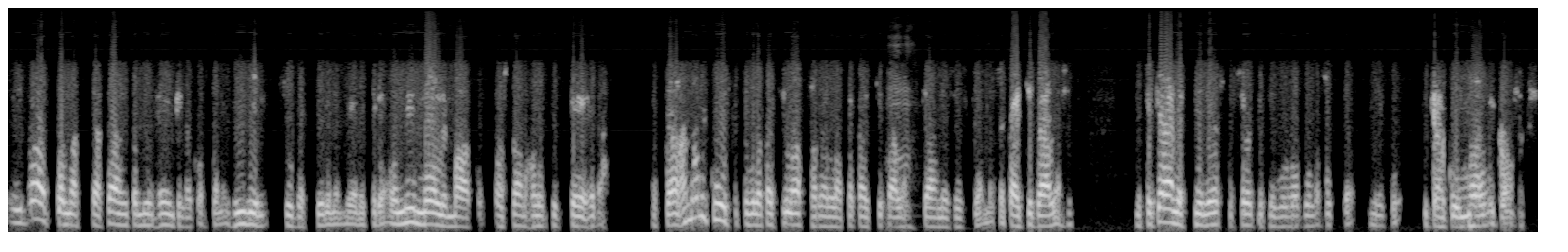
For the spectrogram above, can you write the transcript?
ei välttämättä, tämä on henkilökohtainen hyvin subjektiivinen mielipide, on niin mollimaa, vasta on haluttu tehdä. Että tämähän oli 60-luvulla kaikki Latsarella, että kaikki tällaiset käännesysteemissä, kaikki tällaiset. Mutta se käännettiin joskus 70-luvun lopulla sitten niin kuin ikään kuin mallikauseksi.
